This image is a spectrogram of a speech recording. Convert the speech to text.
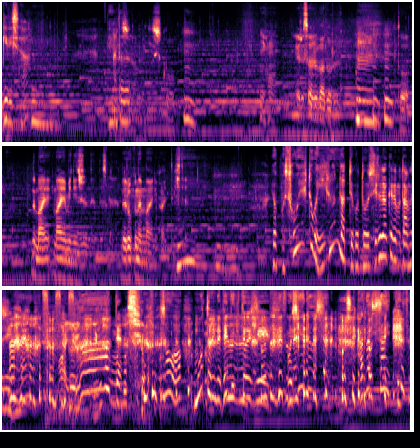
ギリシャ。い、うん。あとメキシコうん。日本エルサルバドルうんうん。とでマイマイアミ20年ですね。で6年前に帰ってきて、うんやっぱりそういう人がいるんだっていうことを知るだけでも楽しいよね。そうそうまあいるいると思いますよ。そうもっとみんな出てきてほしい、本当ですね教えてほしい。話したいってさ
